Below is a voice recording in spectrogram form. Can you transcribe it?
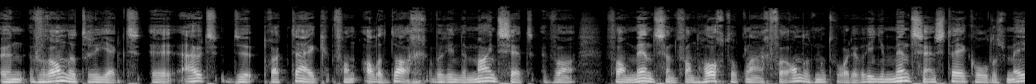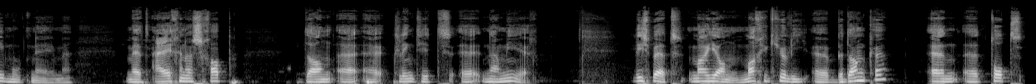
een veranderd traject uit de praktijk van alle dag. Waarin de mindset van, van mensen van hoog tot laag veranderd moet worden. Waarin je mensen en stakeholders mee moet nemen met eigenaarschap. Dan klinkt dit naar meer. Lisbeth, Marian, mag ik jullie bedanken en tot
